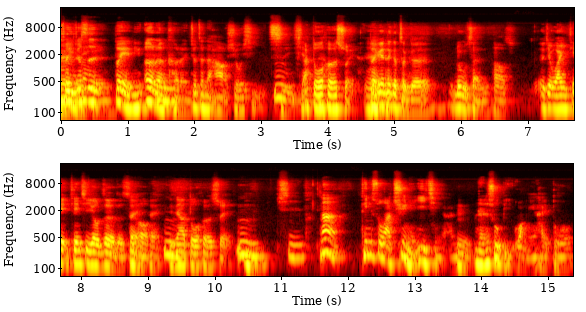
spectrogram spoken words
所以就是对你饿了，可能就真的好好休息，吃一下，多喝水，因为那个整个路程哦，而且万一天天气又热的时候，一定要多喝水。嗯，是。那听说啊，去年疫情啊，人数比往年还多，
